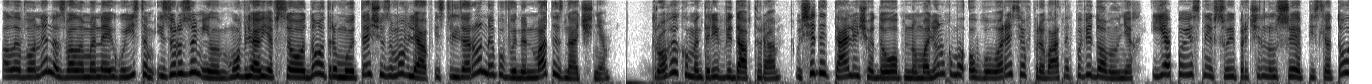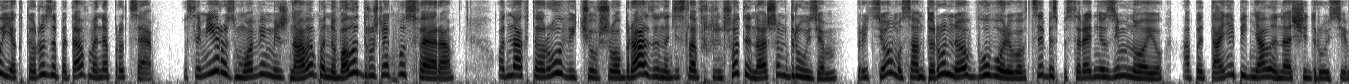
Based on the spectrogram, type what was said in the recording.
але вони назвали мене егоїстом і зрозуміли, мовляв, я все одно отримую те, що замовляв, і стиль не повинен мати значення. Трохи коментарів від автора. Усі деталі щодо обміну малюнками обговорюються в приватних повідомленнях, і я пояснив свої причини лише після того, як Тару запитав мене про це. У самій розмові між нами панувала дружня атмосфера. Однак Таро, відчувши образу, надіслав скріншоти нашим друзям. При цьому сам Таро не обговорював це безпосередньо зі мною, а питання підняли наші друзі.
